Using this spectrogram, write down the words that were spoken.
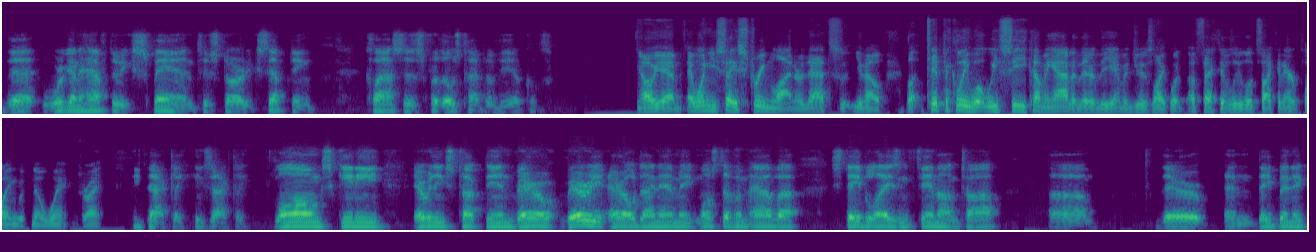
that we're going to have to expand to start accepting classes for those type of vehicles. Oh yeah, and when you say streamliner, that's you know typically what we see coming out of there. The image is like what effectively looks like an airplane with no wings, right? Exactly, exactly. Long, skinny, everything's tucked in, very very aerodynamic. Most of them have a stabilizing fin on top. Um, they're and they've been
